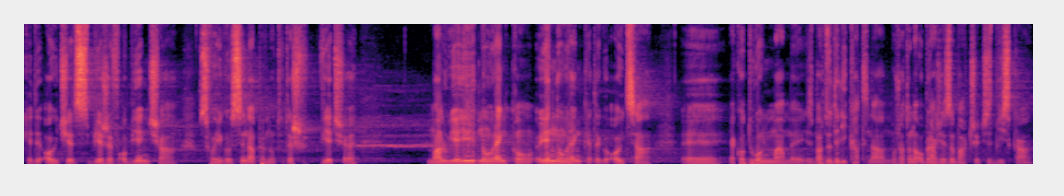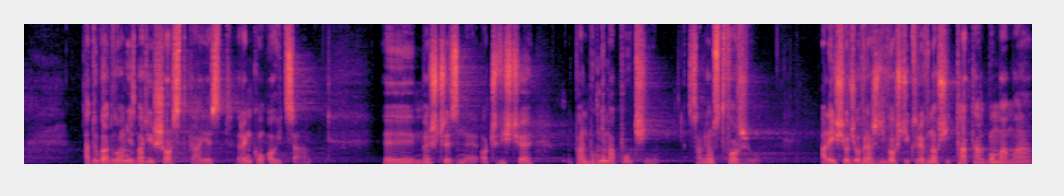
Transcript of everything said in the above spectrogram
kiedy ojciec bierze w objęcia swojego syna, pewno to też wiecie, maluje jedną ręką, jedną rękę tego ojca jako dłoń mamy, jest bardzo delikatna, można to na obrazie zobaczyć z bliska, a druga dłoń jest bardziej szorstka, jest ręką ojca, e, mężczyzny. Oczywiście Pan Bóg nie ma płci, sam ją stworzył, ale jeśli chodzi o wrażliwości, które wnosi tata albo mama,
